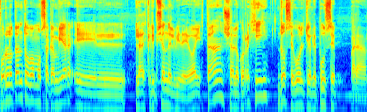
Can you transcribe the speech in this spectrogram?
por lo tanto vamos a cambiar la descripción del video. Ahí está, ya lo corregí. 12 voltios le puse para,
